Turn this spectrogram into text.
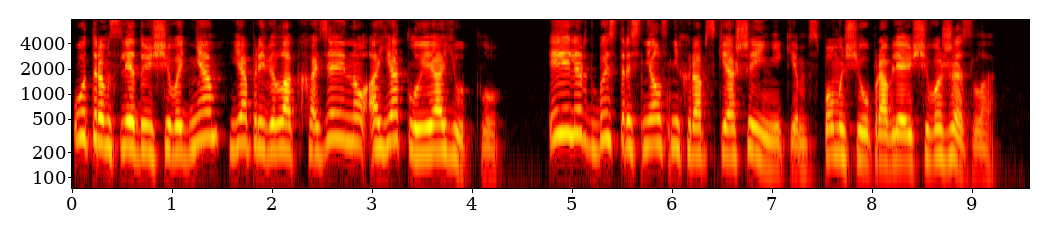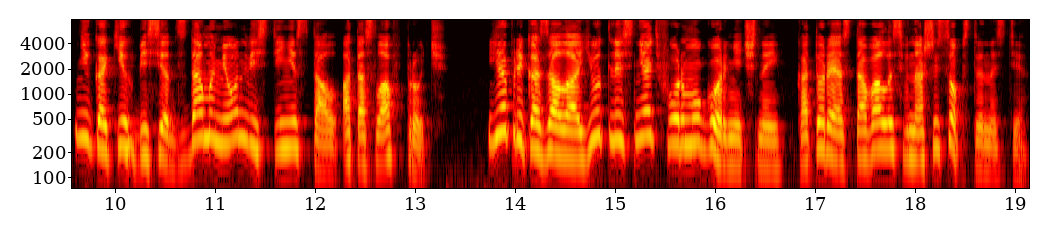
Утром следующего дня я привела к хозяину Аятлу и Аютлу. Эйлерт быстро снял с них рабские ошейники с помощью управляющего жезла. Никаких бесед с дамами он вести не стал, отослав прочь. Я приказала Аютле снять форму горничной, которая оставалась в нашей собственности.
